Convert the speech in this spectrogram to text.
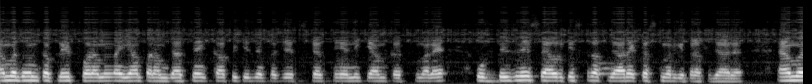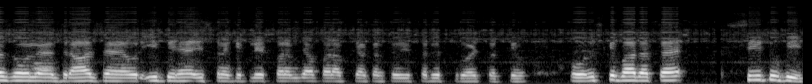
अमेजोन का प्लेटफॉर्म है, यहाँ पर हम जाते हैं, काफ़ी चीज़ें परचेज करते हैं, यानी कि हम कस्टमर है। वो बिज़नेस है और किस तरफ़ जा रहे हैं? कस्टमर की तरफ़ जा रहे हैं। अमेजोन है दराज है और ईबे है, इस तरह के प्लेटफॉर्म जहाँ पर आप क्या करते हो? ये सर्विस प्रोवाइड करते हो। और उसके बाद आता है C to B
